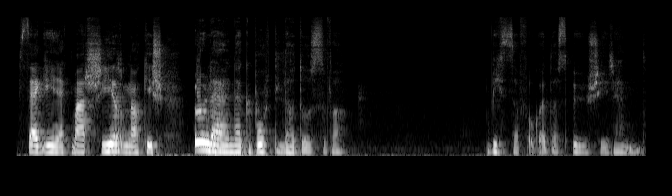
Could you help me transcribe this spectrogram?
szegények már sírnak is, ölelnek botladozva. Visszafogad az ősi rend.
